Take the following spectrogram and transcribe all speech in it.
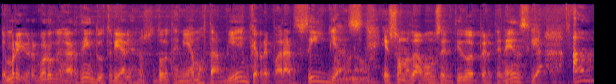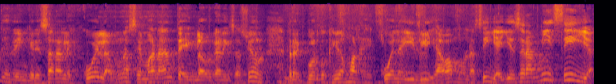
Hombre, yo recuerdo que en artes industriales nosotros teníamos también que reparar sillas. Eso nos daba un sentido de pertenencia. Antes de ingresar a la escuela, una semana antes en la organización, recuerdo que íbamos a la escuela y lijábamos la silla y esa era mi silla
